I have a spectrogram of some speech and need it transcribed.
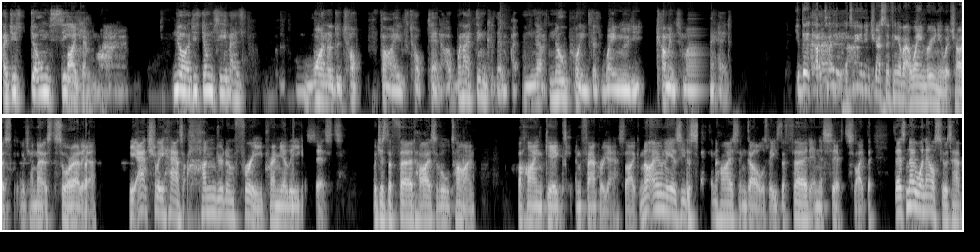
I just don't see Like him. No, I just don't see him as one of the top five, top ten. I- When I think of them, at no, no point does Wayne Rooney come into my head. I'll, tell you, I'll tell you an interesting thing about Wayne Rooney, which I was, which I noticed saw earlier. He actually has 103 Premier League assists, which is the third highest of all time, behind Giggs and Fabregas. Like, not only is he the second highest in goals, but he's the third in assists. Like, the, there's no one else who has had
